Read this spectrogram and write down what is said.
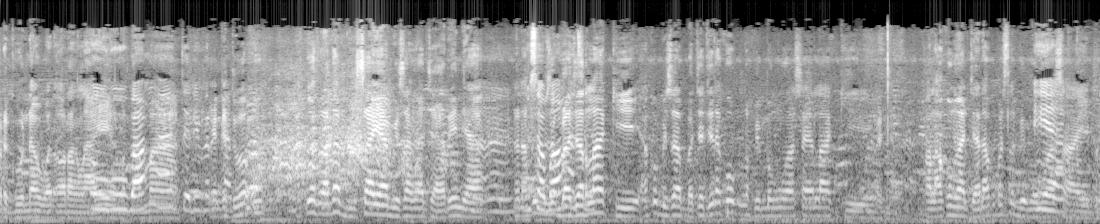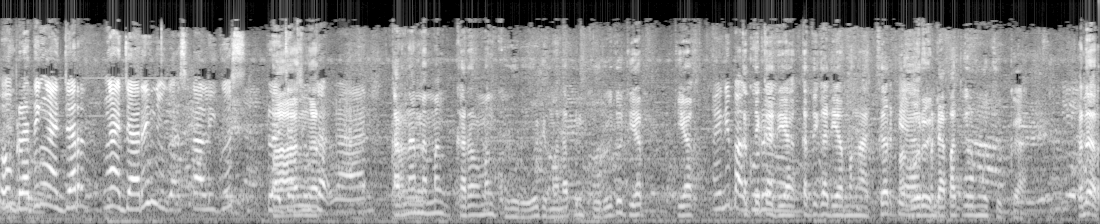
berguna buat orang lain Oh, pertama. banget, jadi yang berkat. kedua oh aku ternyata bisa ya bisa ngajarin ya dan aku Bisa bisa, belajar sih. lagi aku bisa baca jadi aku lebih menguasai lagi kalau aku ngajar aku pasti lebih Iya. menguasai Oh, begitu. berarti ngajar ngajarin juga sekaligus belajar Banget. juga kan? karena memang karena memang guru di mana pun guru itu dia dia Nah, ini Pak ketika Guru dia yang- ketika dia mengajar dia Guru ini. mendapat ilmu juga bener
